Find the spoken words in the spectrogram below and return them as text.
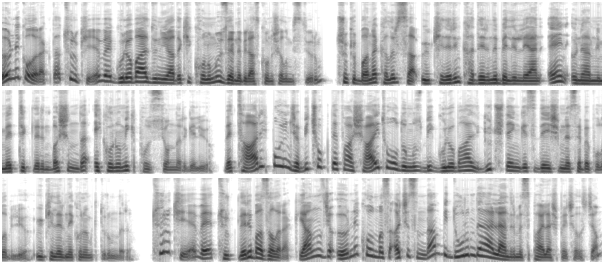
Örnek olarak da Türkiye ve global dünyadaki konumu üzerine biraz konuşalım istiyorum. Çünkü bana kalırsa ülkelerin kaderini belirleyen en önemli metriklerin başında ekonomik pozisyonları geliyor. Ve tarih boyunca birçok defa şahit olduğumuz bir global güç dengesi değişimine sebep olabiliyor ülkelerin ekonomik durumları. Türkiye ve Türkleri baz alarak yalnızca örnek olması açısından bir durum değerlendirmesi paylaşmaya çalışacağım.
